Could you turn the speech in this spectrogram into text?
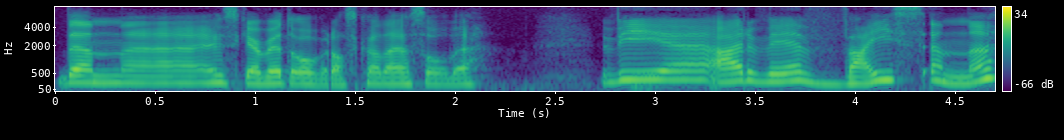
Den eh, husker jeg ble litt overraska da jeg så det. Vi er ved veis ende.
